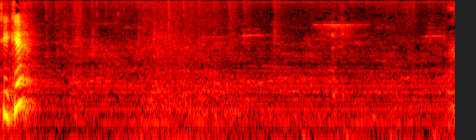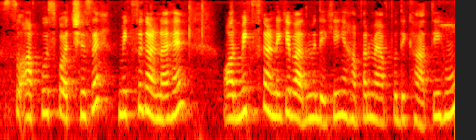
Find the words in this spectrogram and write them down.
ठीक है? सो आपको इसको अच्छे से मिक्स करना है। और मिक्स करने के बाद में देखिए, यहाँ पर मैं आपको दिखाती हूँ।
